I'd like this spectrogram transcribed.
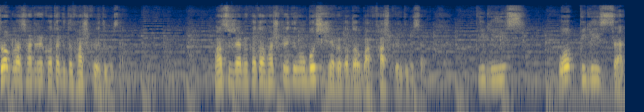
ডগলা সাটের কথা কিন্তু ফাঁস করে দিব, স্যার। মাসুর সাহেবের কথা ফাঁস করে দিব বসি সাহেবের কথা ফাঁস করে দিব, স্যার। প্লিজ, ও প্লিজ, স্যার।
